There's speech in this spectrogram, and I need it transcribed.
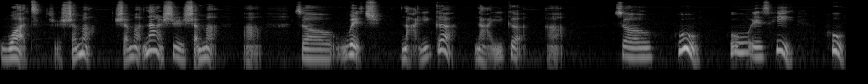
what 是什么什么那是什么啊，so which 哪一个哪一个啊，so who who is he? Who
